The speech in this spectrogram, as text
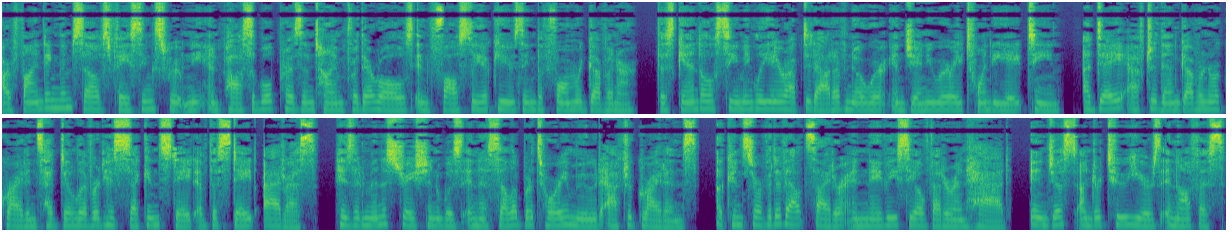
are finding themselves facing scrutiny and possible prison time for their roles in falsely accusing the former governor. The scandal seemingly erupted out of nowhere in January 2018, a day after then Governor Greitens had delivered his second State of the State address. His administration was in a celebratory mood after Greitens, a conservative outsider and Navy SEAL veteran had, in just under two years in office,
